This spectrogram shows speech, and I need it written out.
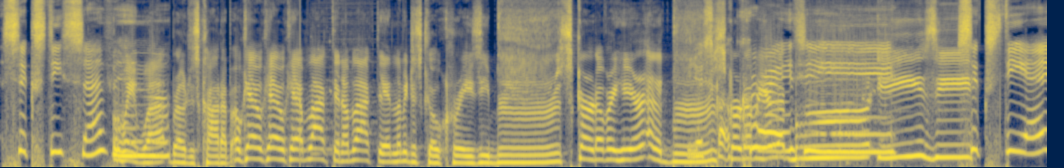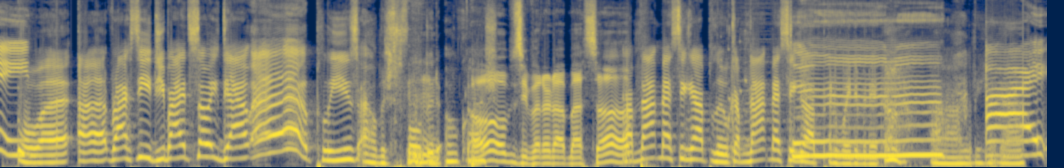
66, 67. Wait, what? Bro just caught up. Okay, okay, okay. I'm locked in. I'm locked in. Let me just go crazy. Brrr, skirt over here. And then brrr, Just go skirt over here. crazy. brrr, easy. 68. What? Uh, Roxy, do you mind slowing down? Oh, please. Oh, I'm just folded. Oh, gosh. Oh, you better not mess up. I'm not messing up, Luke. I'm not messing up. And wait a minute. Uh, let me hear now. I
